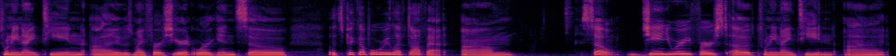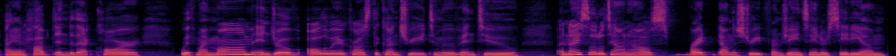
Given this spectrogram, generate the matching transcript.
2019. Uh, it was my first year at Oregon. So let's pick up where we left off at. Um, so, January 1st of 2019, uh, I had hopped into that car with my mom and drove all the way across the country to move into a nice little townhouse right down the street from Jane Sanders Stadium.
